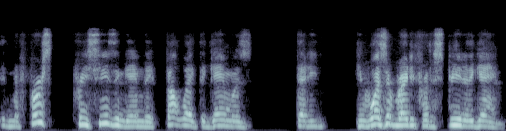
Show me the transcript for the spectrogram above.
in the first preseason game, they felt like the game was that he he wasn't ready for the speed of the game.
